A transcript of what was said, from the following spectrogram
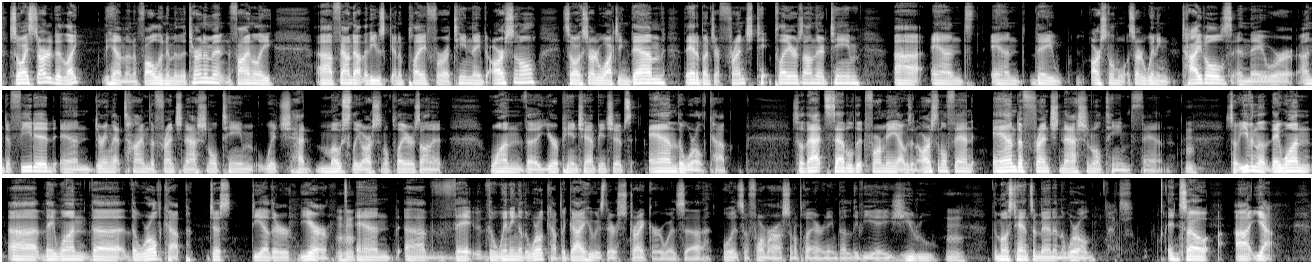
So I started to like him, and I followed him in the tournament, and finally uh, found out that he was going to play for a team named Arsenal. So I started watching them. They had a bunch of French t- players on their team, uh, and and they Arsenal started winning titles, and they were undefeated. And during that time, the French national team, which had mostly Arsenal players on it, won the European Championships and the World Cup. So that settled it for me. I was an Arsenal fan and a French national team fan. So even though they won, uh, they won the the World Cup just the other year, and uh, they the winning of the World Cup. The guy who was their striker was uh, was a former Arsenal player named Olivier Giroud, the most handsome man in the world. That's And so, uh, yeah,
